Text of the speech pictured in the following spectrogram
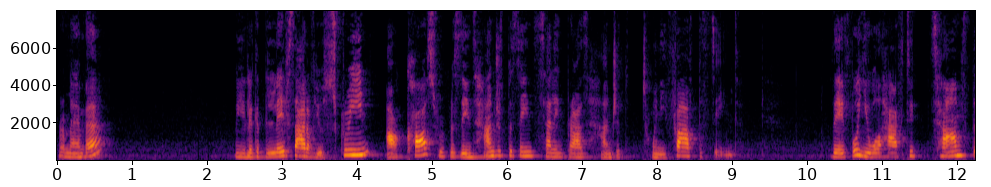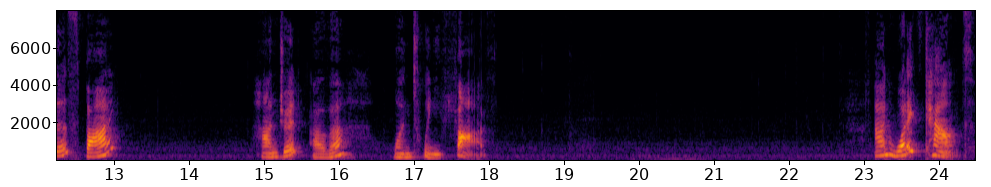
remember when you look at the left side of your screen our cost represents 100% selling price 125% therefore you will have to times this by 100 over 125 And what account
